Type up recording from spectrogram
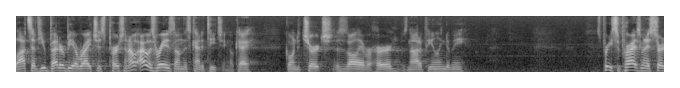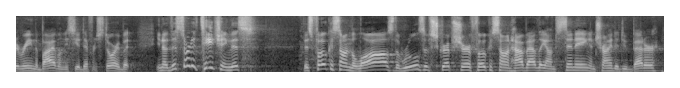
lots of you better be a righteous person. I, I was raised on this kind of teaching, okay? Going to church, this is all I ever heard. It was not appealing to me. It's pretty surprising when I started reading the Bible and you see a different story. But, you know, this sort of teaching, this this focus on the laws, the rules of Scripture, focus on how badly I'm sinning and trying to do better.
